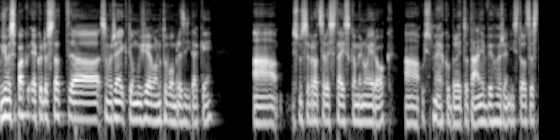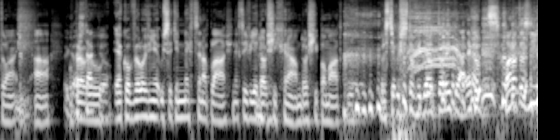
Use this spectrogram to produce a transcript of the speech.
Můžeme se pak jako dostat uh, samozřejmě i k tomu, že ono to omrzí taky, a my jsme se vraceli z Tajska minulý rok a už jsme jako byli totálně vyhořený z toho cestování. A tak opravdu, tak, jako vyloženě už se ti nechce na pláž, nechceš vidět hmm. další chrám, další památku. Prostě už jsi to viděl tolikrát. Jako, ono to zní,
